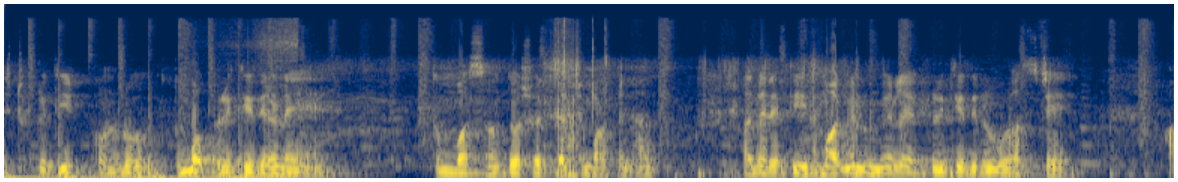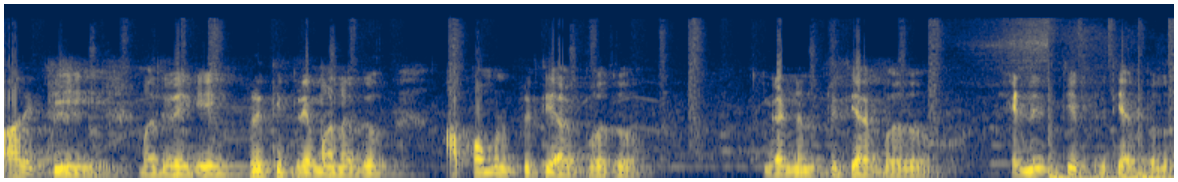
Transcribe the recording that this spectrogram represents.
ಎಷ್ಟು ಪ್ರೀತಿ ಇಟ್ಕೊಂಡು ತುಂಬ ಪ್ರೀತಿ ಇದ್ರೇ ತುಂಬ ಸಂತೋಷ ಖರ್ಚು ಮಾಡ್ತಾನೆ. ಅದು ಅದೇ ರೀತಿ ಮಗನ ಮೇಲೆ ಪ್ರೀತಿ ಇದ್ರೂ ಅಷ್ಟೇ. ಆ ರೀತಿ ಮದುವೆಗೆ ಪ್ರೀತಿ, ಪ್ರೇಮ ಅನ್ನೋದು ಅಪ್ಪ ಅಮ್ಮನ ಪ್ರೀತಿ ಆಗ್ಬೋದು, ಗಂಡನ ಪ್ರೀತಿ ಆಗ್ಬೋದು ಹೆಣ್ಣಿನ ಪ್ರೀತಿ ಆಗ್ಬೋದು.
